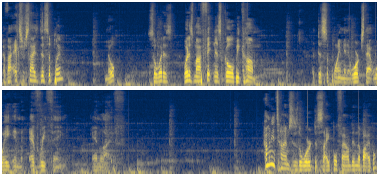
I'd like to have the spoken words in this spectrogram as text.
have I exercised discipline? Nope. So what is what does my fitness goal become? A disappointment. It works that way in everything in life. How many times is the word disciple found in the Bible?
